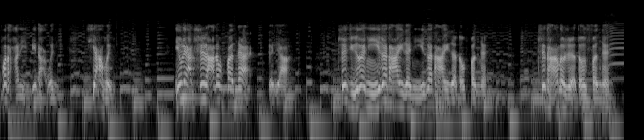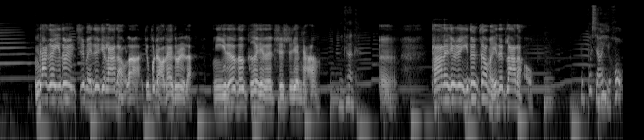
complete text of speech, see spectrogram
不打你，没打过你，吓唬你。你们俩吃啥都分开，搁家吃橘子，你一个他一个，你一个他一个，都分开。吃糖都是都分开。你大哥一顿吃没对就拉倒了，就不找那对了。你的都搁起来吃时间长。你看看。嗯。他呢，就是一顿造煤的拉倒，就不想以后，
